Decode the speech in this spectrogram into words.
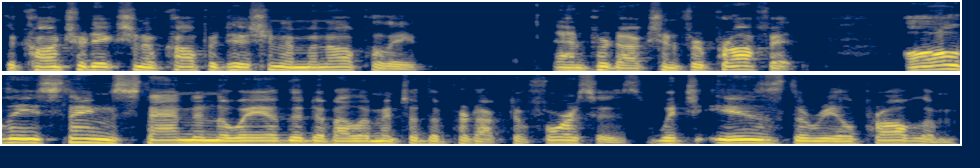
the contradiction of competition and monopoly, and production for profit. All these things stand in the way of the development of the productive forces, which is the real problem.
